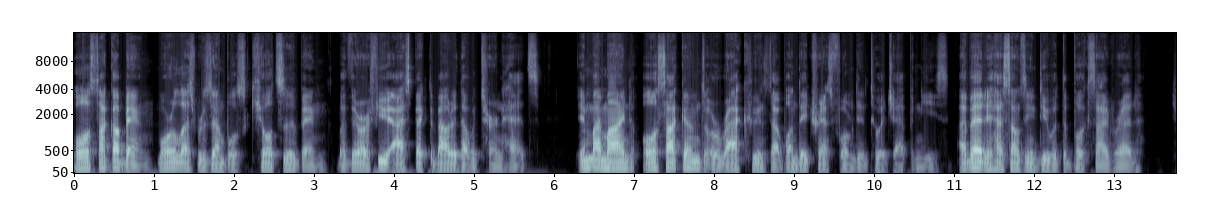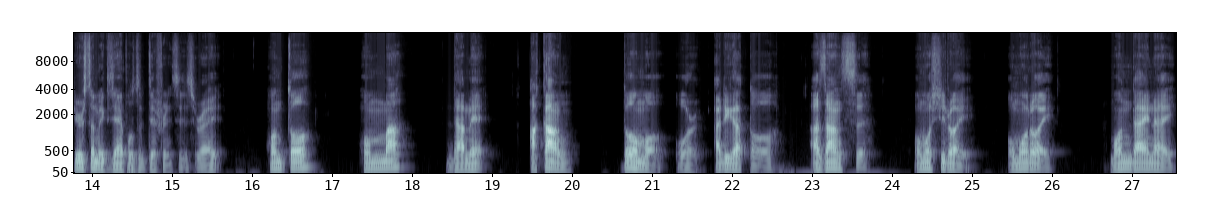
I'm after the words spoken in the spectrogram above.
Osaka Ben more or less resembles Kyotsu Ben, but there are a few aspects about it that would turn heads. In my mind, Osakans or raccoons that one day transformed into a Japanese. I bet it has something to do with the books I've read. Here are some examples of differences, right? Honto, honma, dame, akan, domo, or arigato, azansu, omoshiroi, omoroi, mondai nai.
